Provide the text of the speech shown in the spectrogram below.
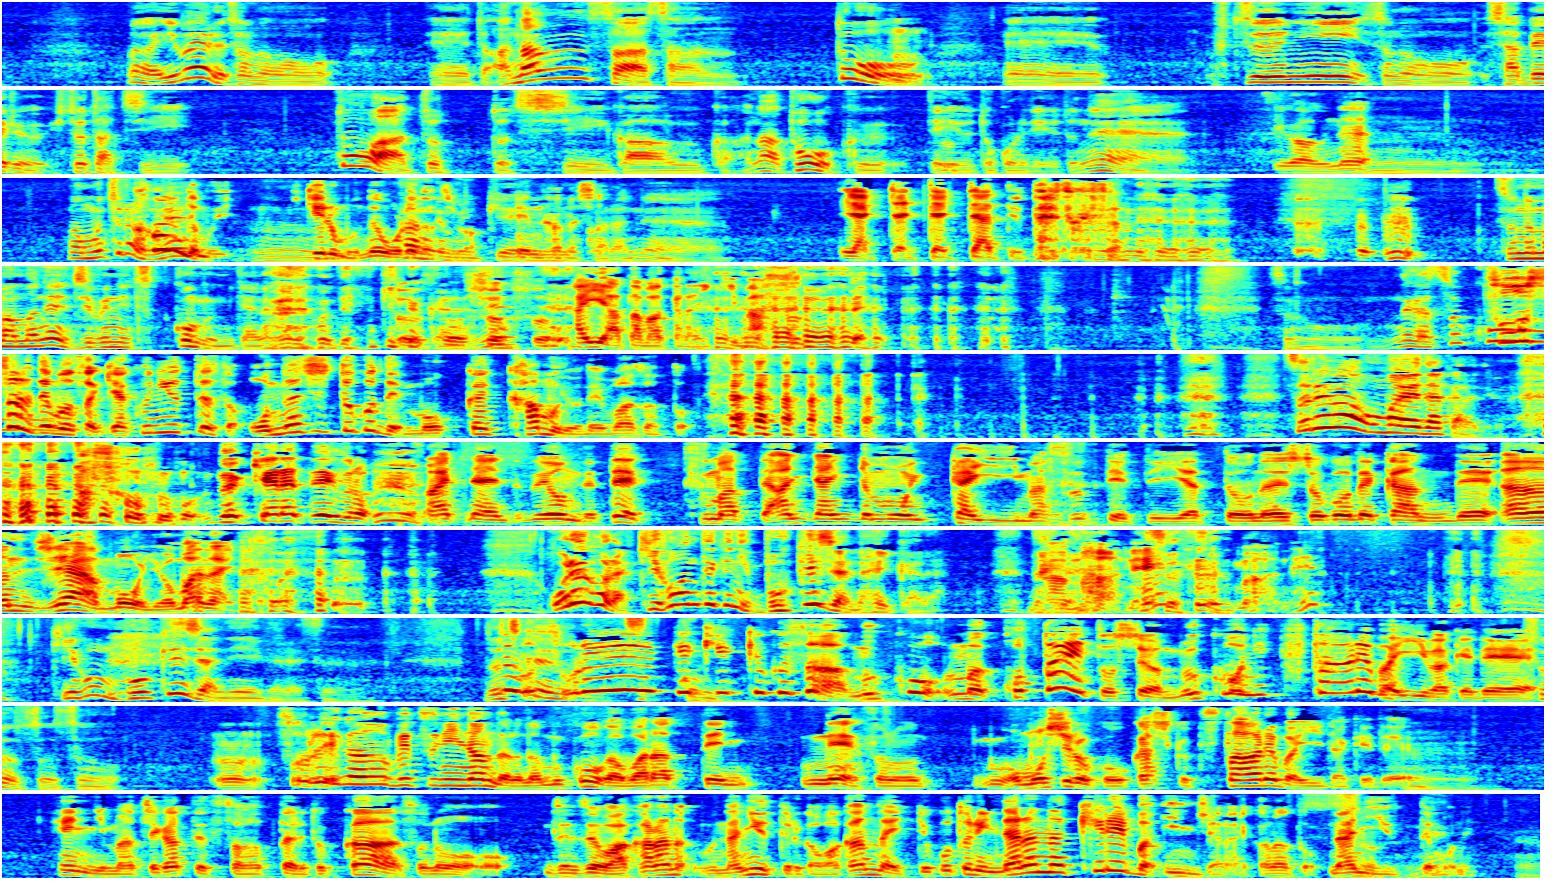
まあ、いわゆるその、えー、とアナウンサーさんと、うんえー普通にその喋る人たちとはちょっと違うかなトークっていうところで言うとね。違うね。うんまあ、もちろんね噛んでもいうんけるもんね俺たちは変な話からねやっちゃっちゃっちゃって言ったりとかさ。そのままね自分に突っ込むみたいなこともできるからねそうそうそう。はい、頭から行きますって。そうだからそこそうしたらでもさ、逆に言ったらさ、同じとこでもう一回噛むよね、わざと。それはお前だからだよ あ、そう、キャラって、その、あんなんて読んでて、詰まって、あんなんてもう一回言いますって言って、やって同じとこで噛んで、あんじゃあもう読まない。俺ほら基本的にボケじゃないからだかあらまあねそうそう。まあね。基本ボケじゃねえからさでもそれって結局さ、向こう、まあ答えとしては向こうに伝わればいいわけで、そうそうそう。ん、それが別になんだろうな、向こうが笑って、ね、その、面白くおかしく伝わればいいだけで、う、うん、変に間違って伝わったりとか、その、全然わからな、何言ってるかわかんないっていうことにならなければいいんじゃないかなと。何言ってもね。うん。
